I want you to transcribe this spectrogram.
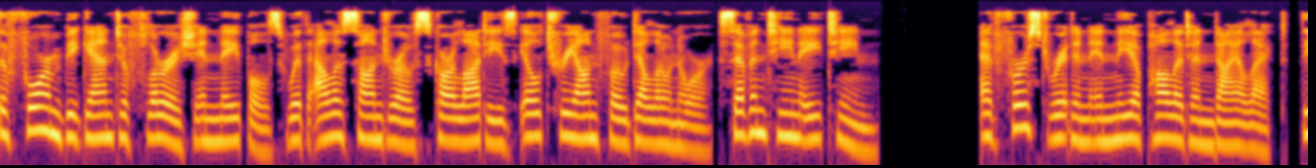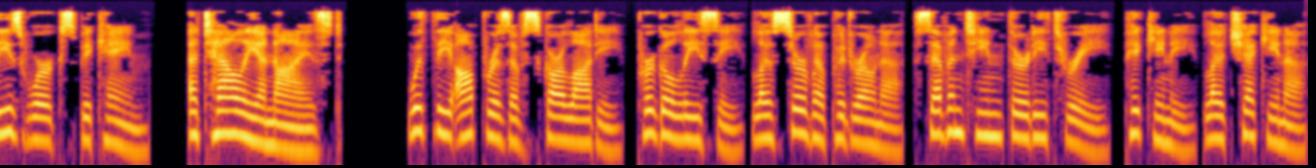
The form began to flourish in Naples with Alessandro Scarlatti's Il Trionfo dell'Onore 1718. At first written in Neapolitan dialect, these works became «Italianized» With the operas of Scarlatti, Pergolesi La Serva Padrona, 1733, Piccini La Cecchina,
